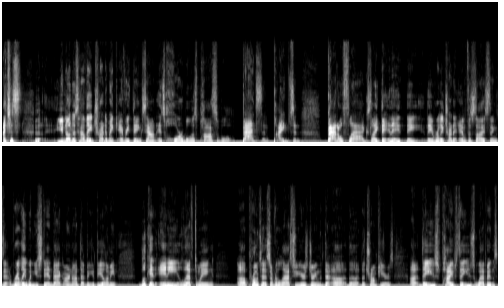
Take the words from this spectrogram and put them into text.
I just, you notice how they try to make everything sound as horrible as possible bats and pipes and battle flags. Like they, they, they, they really try to emphasize things that really, when you stand back, are not that big a deal. I mean, look at any left wing. Uh, protests over the last few years during the uh, the the Trump years, uh, they use pipes, they use weapons.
